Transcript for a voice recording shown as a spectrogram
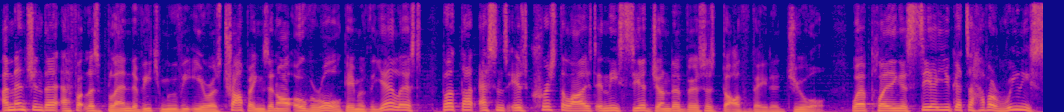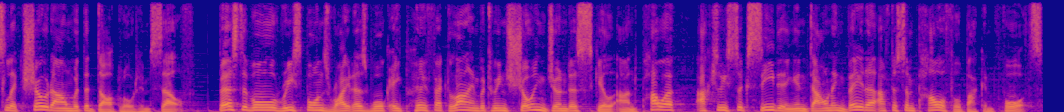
I mentioned their effortless blend of each movie era's trappings in our overall Game of the Year list, but that essence is crystallized in the Cere Junda vs. Darth Vader duel, where playing as Cere you get to have a really slick showdown with the Dark Lord himself. Best of all, Respawn's writers walk a perfect line between showing Junda's skill and power, actually succeeding in downing Vader after some powerful back and forths.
